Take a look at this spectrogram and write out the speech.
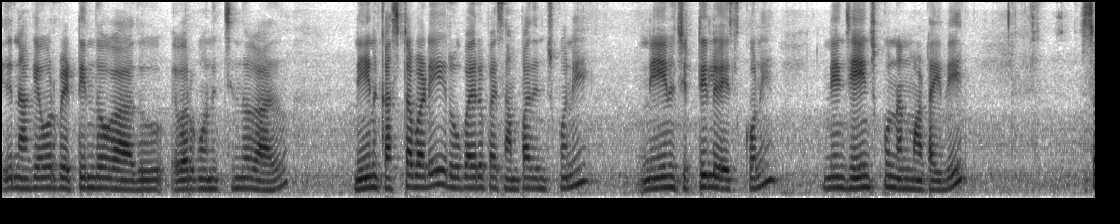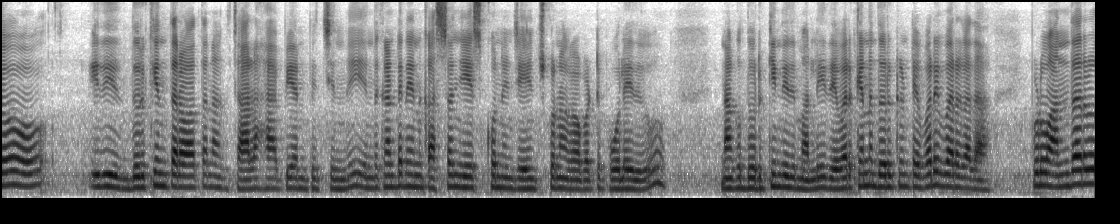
ఇది నాకు ఎవరు పెట్టిందో కాదు ఎవరు కొనిచ్చిందో కాదు. నేను కష్టపడి రూపాయి రూపాయి సంపాదించుకొని నేను చిట్టీలు వేసుకొని నేను చేయించుకున్నాను అనమాట ఇది. సో ఇది దొరికిన తర్వాత నాకు చాలా హ్యాపీ అనిపించింది. ఎందుకంటే నేను కష్టం చేసుకొని నేను చేయించుకున్నా కాబట్టి పోలేదు. నాకు దొరికింది ఇది మళ్ళీ. ఇది ఎవరికైనా దొరికింటే ఎవరు ఇవ్వరు కదా. ఇప్పుడు అందరూ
